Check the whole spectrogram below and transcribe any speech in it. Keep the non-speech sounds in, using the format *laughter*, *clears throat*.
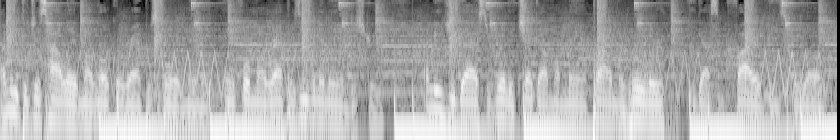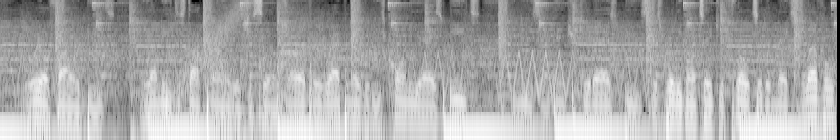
I need to just holler at my local rappers for a minute, and for my rappers even in the industry. I need you guys to really check out my man Prime the Ruler. He got some fire beats for y'all, real fire beats. And y'all need to stop playing with yourselves. Y'all up here rapping over these corny ass beats. You need some intricate ass beats that's really gonna take your flow to the next level.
